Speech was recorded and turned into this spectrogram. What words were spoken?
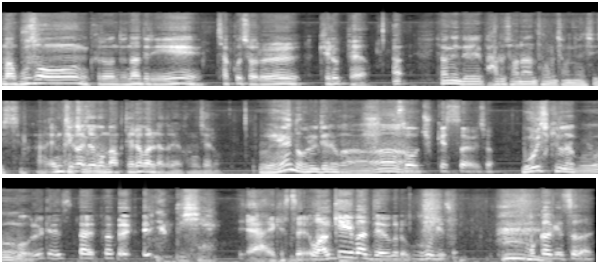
막 무서운 그런 누나들이 자꾸 저를 괴롭혀요. 아, 형이 내일 바로 전화 한 통으로 정리할 수 있어. 아, MT. 가자고 막 데려가려 그래요, 강제로. 왜 너를 데려가? 무서워 죽겠어요, 저. 뭘 시키려고? 모르겠어요. 그냥 무시해. 예, 알겠어요. 왕게임만 돼요, 그러고, 거기서. 못 가겠어, 나.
